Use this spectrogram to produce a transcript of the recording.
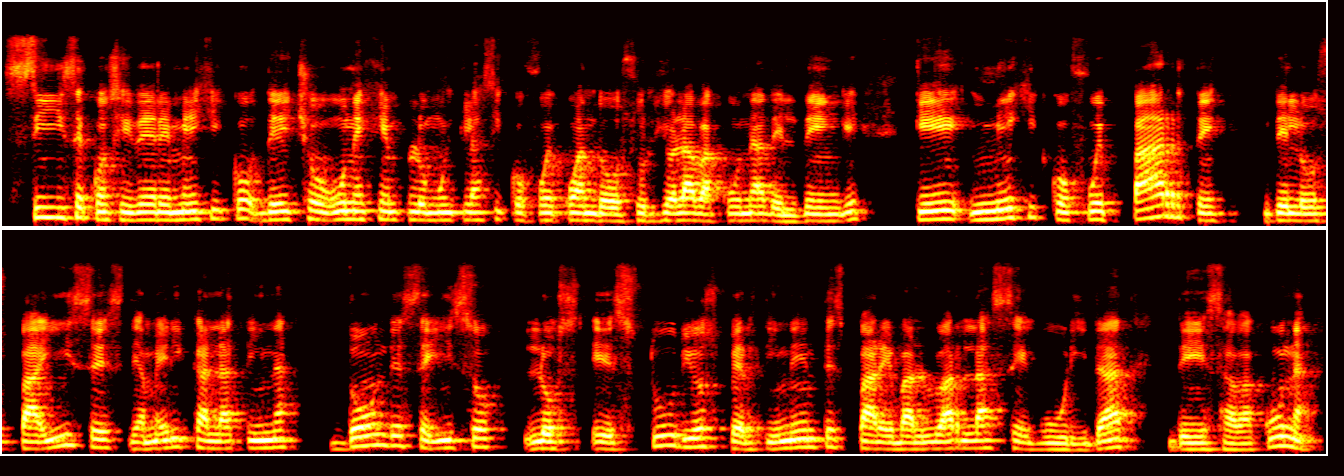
sí se considere México. De hecho, un ejemplo muy clásico fue cuando surgió la vacuna del dengue, que México fue parte de los países de América Latina donde se hizo los estudios pertinentes para evaluar la seguridad de esa vacuna.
